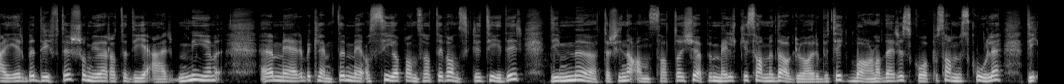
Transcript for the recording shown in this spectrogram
eier bedrifter som gjør at de er mye eh, mer beklemte med å si opp ansatte i vanskelige tider. De møter sine ansatte og kjøper melk i samme dagligvarebutikk. Barna deres går på samme skole. De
